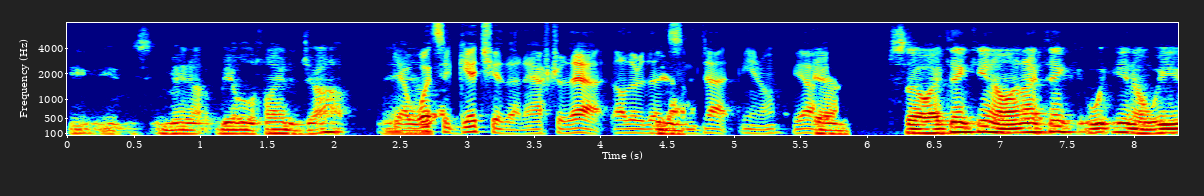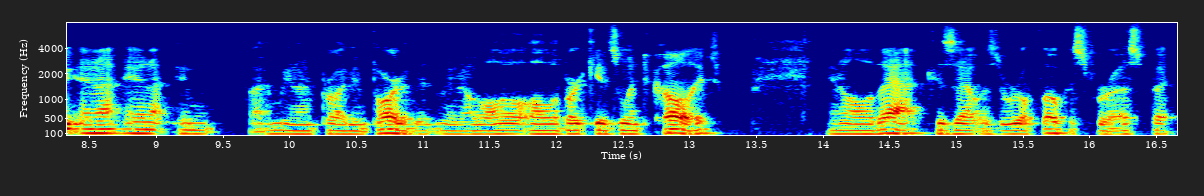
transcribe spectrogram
you, may not be able to find a job. Yeah, and, what's it get you then after that, other than yeah. some debt? You know, yeah. Yeah. So I think you know, and I think we, you know, we and I and, I, and I mean, I've probably been part of it. You know, all all of our kids went to college, and all of that because that was a real focus for us. But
